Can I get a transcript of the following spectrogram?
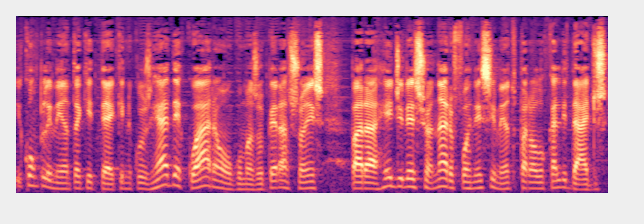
e complementa que técnicos readequaram algumas operações para redirecionar o fornecimento para localidades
